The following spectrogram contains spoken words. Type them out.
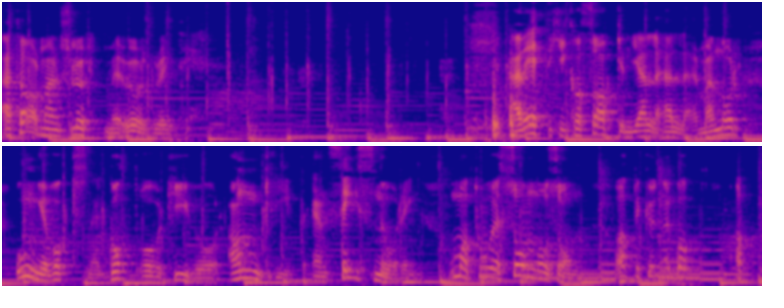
Jeg tar meg en slurk med Earl Grey Tea. Jeg vet ikke hva saken gjelder heller, men når unge voksne godt over 20 år angriper en 16-åring om at hun er sånn og sånn, og at det kunne gått at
